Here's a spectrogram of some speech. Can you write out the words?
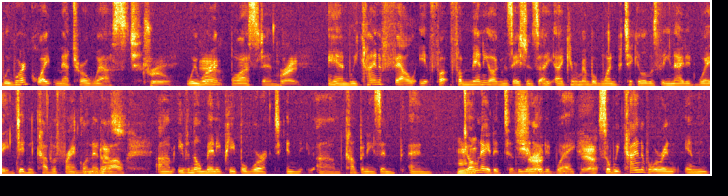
We weren't quite Metro West. true. We Yeah. weren't Boston. Right. and we kind of fell it for, for many organizations. I, I can remember one particular was the United Way didn't cover Franklin at Yes. all, um, even though many people worked in um, companies and and Mhm. donated to the Sure. United Way. Yeah. So we kind of were in in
